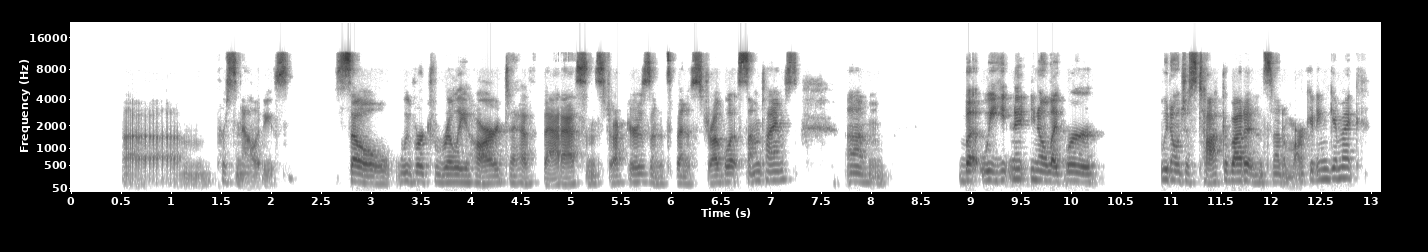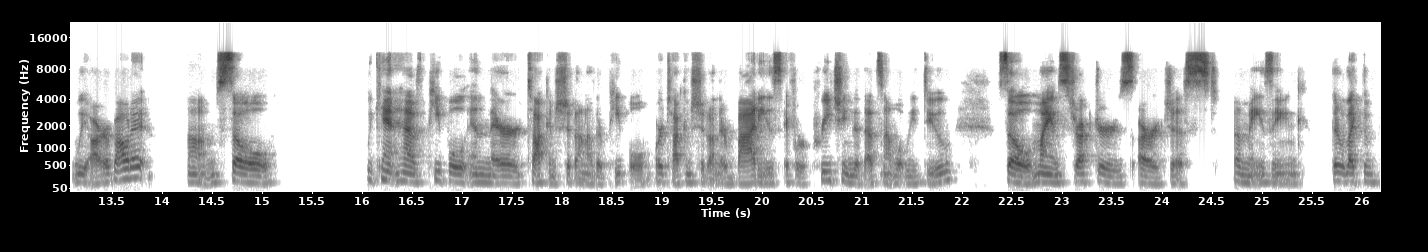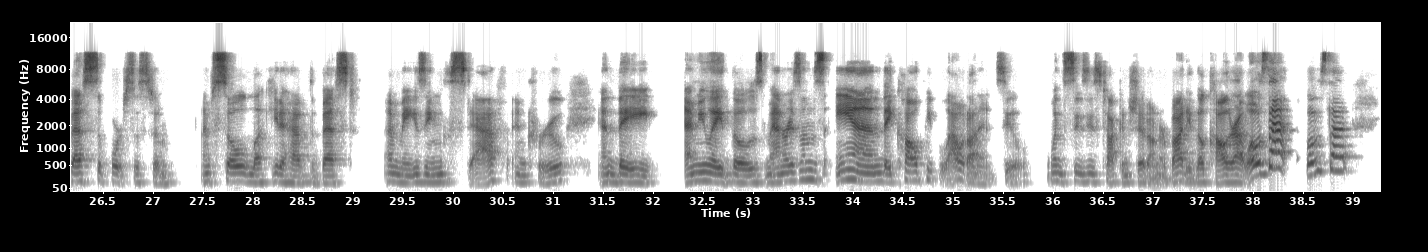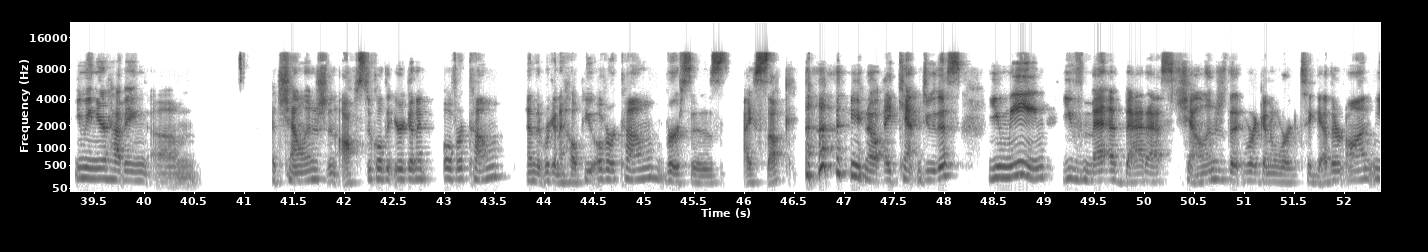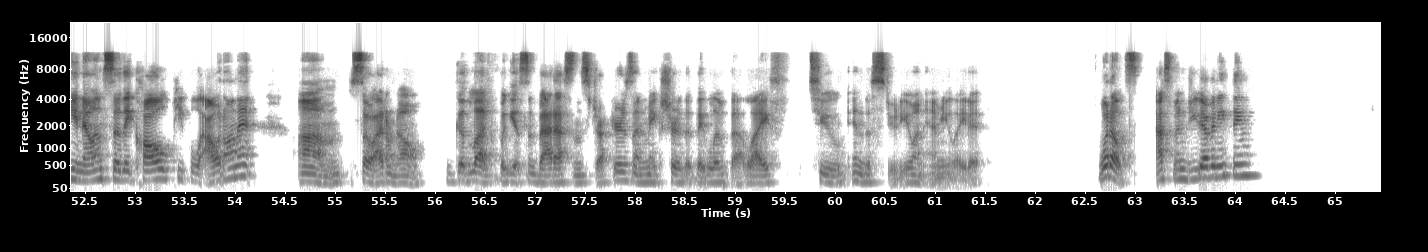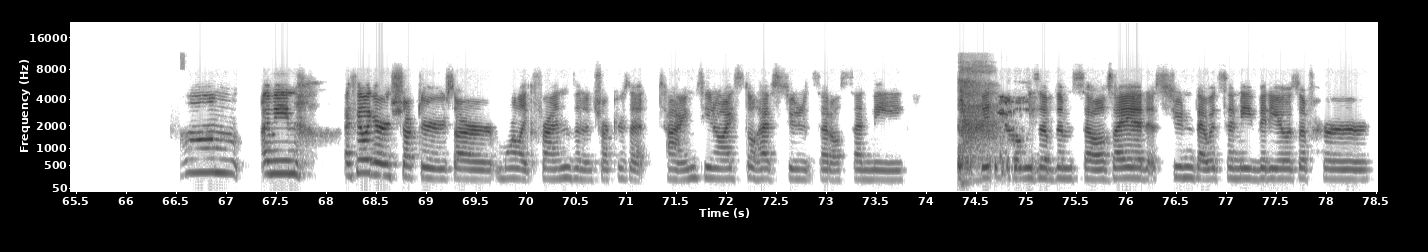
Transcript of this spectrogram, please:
um, personalities. So we've worked really hard to have badass instructors, and it's been a struggle at sometimes. Um, but we, you know, like we're we don't just talk about it, and it's not a marketing gimmick. We are about it. Um, so we can't have people in there talking shit on other people or talking shit on their bodies if we're preaching that that's not what we do. So my instructors are just amazing. They're like the best support system. I'm so lucky to have the best amazing staff and crew and they emulate those mannerisms and they call people out on it too. When Susie's talking shit on her body, they'll call her out. What was that? What was that? You mean you're having um a challenge, an obstacle that you're going to overcome and that we're going to help you overcome versus I suck. you know, I can't do this. You mean you've met a badass challenge that we're going to work together on, you know? And so they call people out on it. Um, so I don't know. Good luck, but get some badass instructors and make sure that they live that life too in the studio and emulate it. What else? Aspen, do you have anything? Um, I mean, I feel like our instructors are more like friends than instructors at times. You know, I still have students that'll send me videos of themselves. I had a student that would send me videos of her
